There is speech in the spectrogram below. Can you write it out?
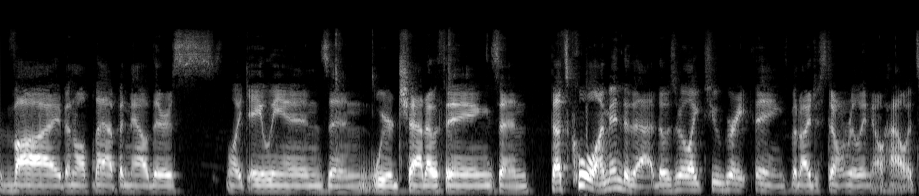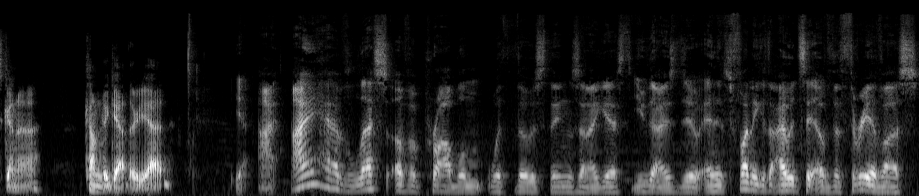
vibe and all that, but now there's like aliens and weird shadow things, and that's cool. I'm into that. Those are like two great things, but I just don't really know how it's gonna come together yet. Yeah, I, I have less of a problem with those things than I guess you guys do. And it's funny because I would say of the three of us,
